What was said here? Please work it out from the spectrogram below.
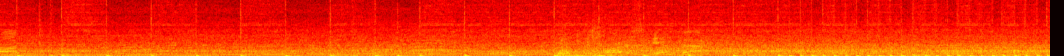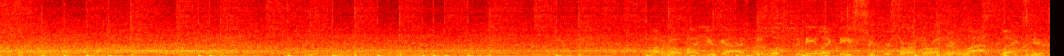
Leapfrog. Harsh impact. I don't know about you guys, but it looks to me like these superstars are on their last legs here.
